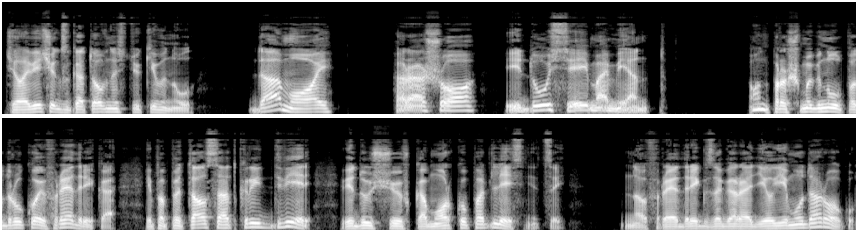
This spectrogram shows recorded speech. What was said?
Человечек с готовностью кивнул. «Домой. Хорошо, иду сей момент». Он прошмыгнул под рукой Фредерика и попытался открыть дверь, ведущую в коморку под лестницей, но Фредерик загородил ему дорогу.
